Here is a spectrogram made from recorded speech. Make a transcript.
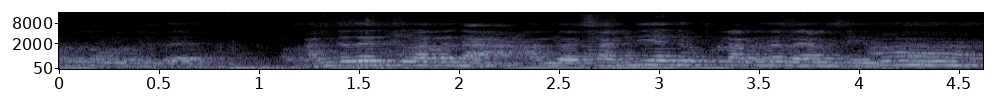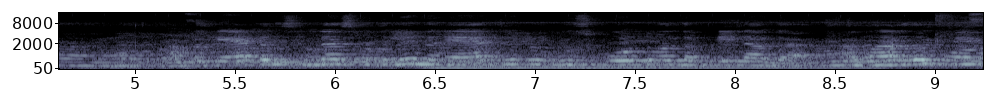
அந்த அங்கதான் இருந்து வர்றேங்க அந்த சந்தியாங்கிற பிள்ளை அங்கதான் வேலை செய்யுது சின்ன ஆஸ்பத்திரியில இந்த நேரத்துக்கு ஊசி போட்டு வந்து அப்படின்னாங்க. அதனால தான் போனோம்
